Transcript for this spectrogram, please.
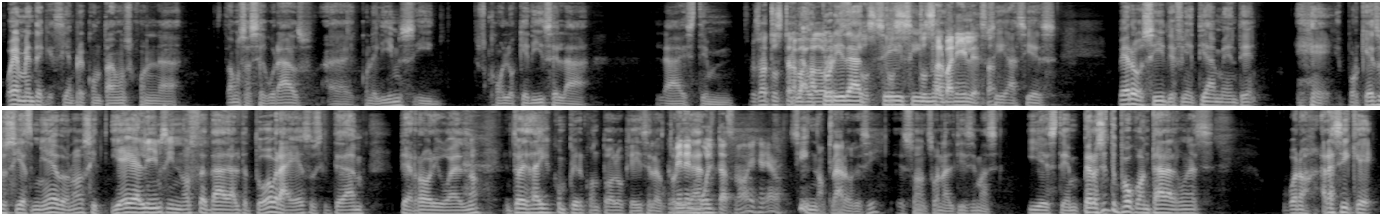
Obviamente que siempre contamos con la, estamos asegurados eh, con el IMSS y pues, con lo que dice la, la este, O sea, tus la trabajadores, autoridad, tus, sí, tus- sí, tus no, albaniles. ¿no? Sí, así es. Pero sí, definitivamente, eh, porque eso sí es miedo, ¿no? Si llega el IMSS y no se da de alta tu obra, eso sí te da terror igual, ¿no? Entonces hay que cumplir con todo lo que dice la autoridad. Vienen multas, ¿no, ingeniero? Sí, no, claro que sí, son, son altísimas. Y este, pero sí te puedo contar algunas, bueno, ahora sí que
